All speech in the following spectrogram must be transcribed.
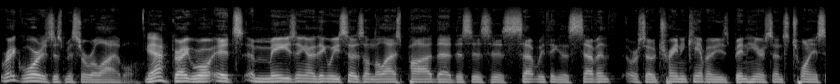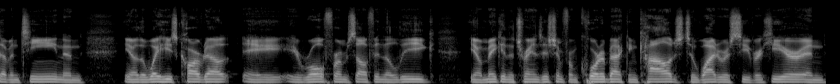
Greg Ward is just Mr. Reliable. Yeah. Greg Ward, it's amazing. I think we said this on the last pod that this is his set. We think his seventh or so training camp. I mean, he's been here since 2017, and you know the way he's carved out a, a role for himself in the league. You know, making the transition from quarterback in college to wide receiver here, and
